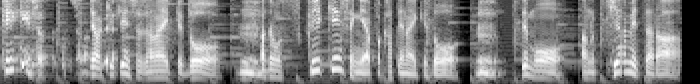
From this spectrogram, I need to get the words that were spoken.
経験者ってことじゃないくて？や経験者じゃないけどうんあでも経験者にやっぱ勝てないけどうん。でもあの極めたら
